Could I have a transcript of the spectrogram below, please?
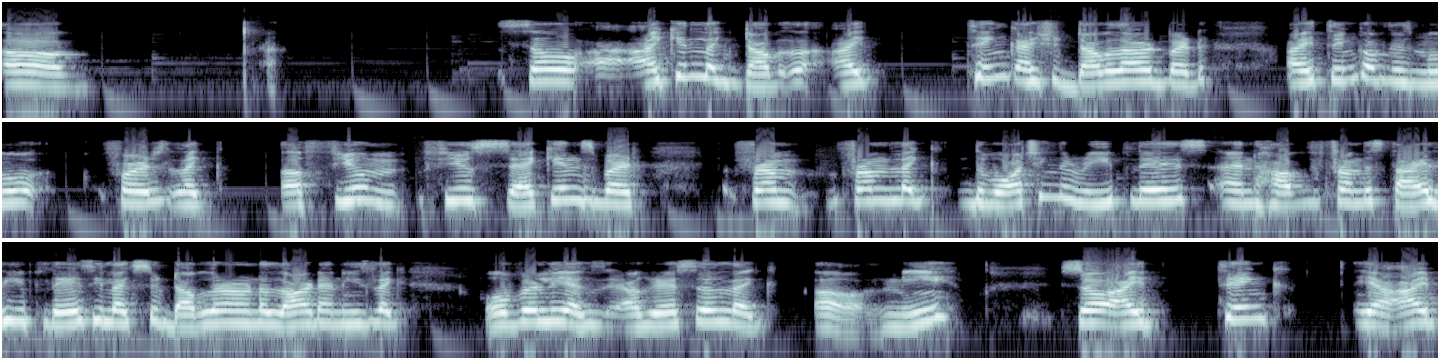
uh, so I can like double. I think I should double out, but I think of this move for like a few few seconds, but from from like the watching the replays and how from the style he plays, he likes to double around a lot, and he's like overly ag- aggressive like uh, me. So I think yeah, I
